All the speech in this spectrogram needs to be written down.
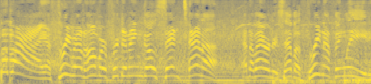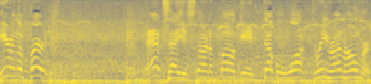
Bye bye. A three run homer for Domingo Santana. And the Mariners have a 3 0 lead here in the first. That's how you start a ball game. Double walk, three run homer.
